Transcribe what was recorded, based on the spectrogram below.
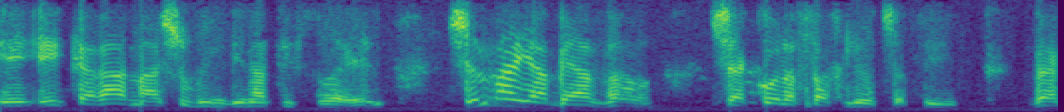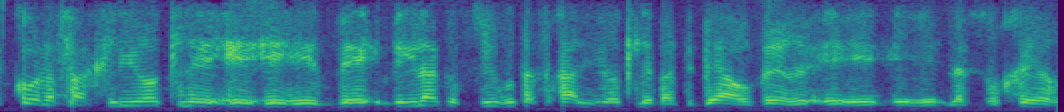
אה, אה, קרה משהו במדינת ישראל שלא היה בעבר, שהכל הפך להיות שפיט, והכל הפך להיות, אה, אה, ועילת הסבירות הפכה להיות למטבע עובר אה, אה, לסוחר,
